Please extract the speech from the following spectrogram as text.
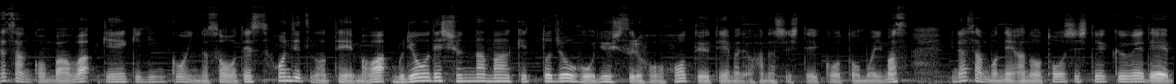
皆さんこんばんは。現役銀行員のそうです。本日のテーマは無料で旬なマーケット情報を入手する方法というテーマでお話ししていこうと思います。皆さんもねあの投資していく上で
